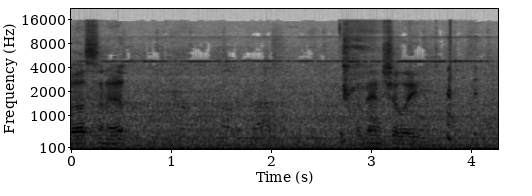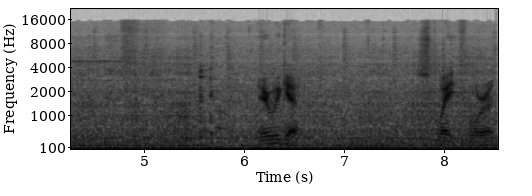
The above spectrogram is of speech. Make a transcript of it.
Bussing it. Eventually. Here we go. Just wait for it.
